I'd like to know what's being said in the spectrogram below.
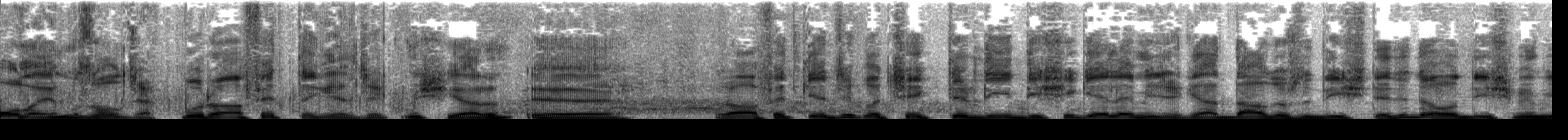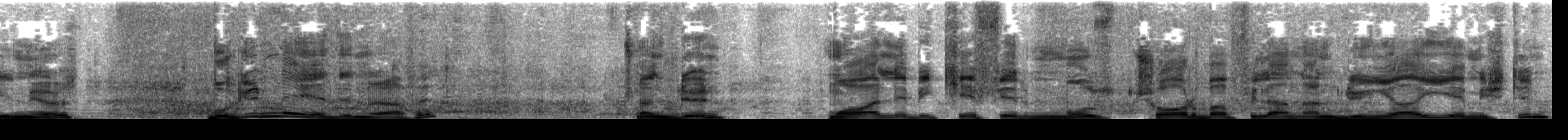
olayımız olacak. Bu Rafet de gelecekmiş yarın. Ee, Rafet gelecek o çektirdiği dişi gelemeyecek. Yani daha doğrusu diş dedi de o diş mi bilmiyoruz. Bugün ne yedin Rafet? Yani dün muhallebi, kefir, muz, çorba filan hani dünyayı yemiştin.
